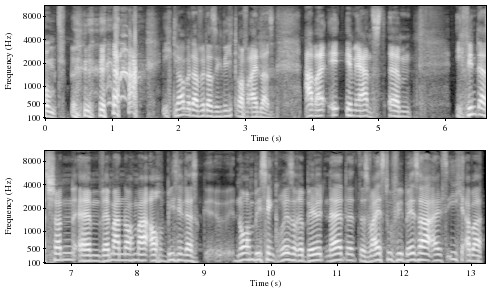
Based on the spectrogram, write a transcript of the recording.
Punkt. Ich glaube, da wird er sich nicht drauf einlassen. Aber im Ernst, ähm, ich finde das schon, ähm, wenn man noch mal auch ein bisschen das, äh, noch ein bisschen größere Bild, ne, das, das weißt du viel besser als ich, aber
